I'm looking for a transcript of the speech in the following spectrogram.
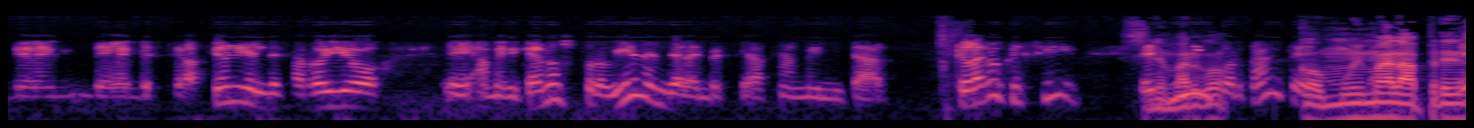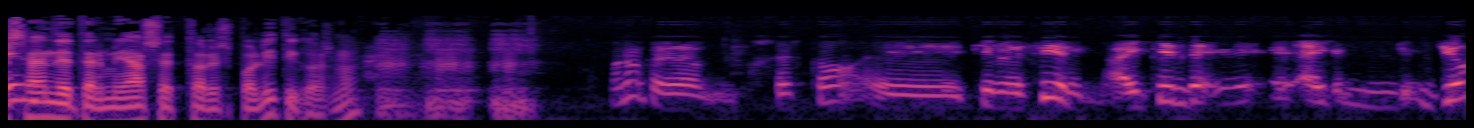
de la, investigación y el desarrollo eh, americanos provienen de la investigación militar. Claro que sí, Sin es embargo, muy importante. Con muy mala prensa en determinados sectores políticos, ¿no? Bueno, pero pues esto eh, quiero decir, hay que eh, yo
